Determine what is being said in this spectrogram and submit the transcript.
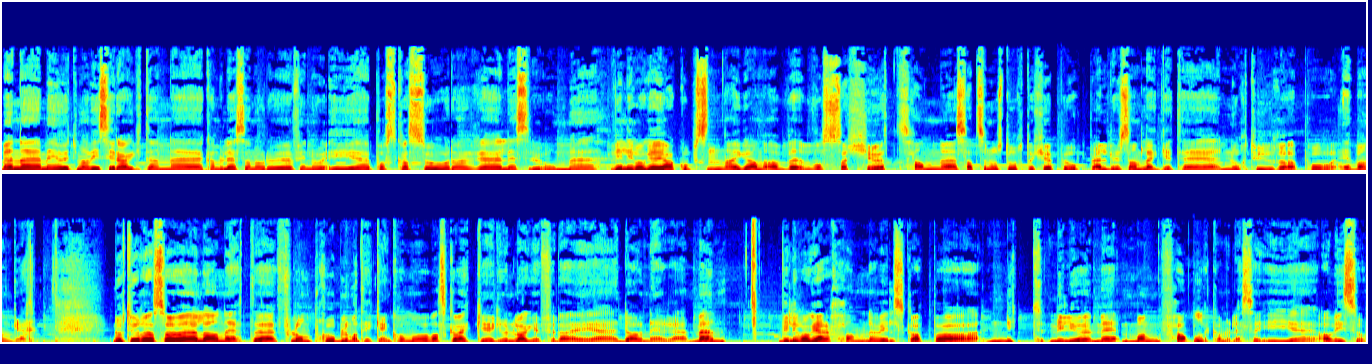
Men vi er jo ute med avis i dag. Den kan du lese når du finner henne i postkassa. og Der leser du om Willy Roger Jacobsen, eieren av Vossa Kjøt. Han satser nå stort å kjøpe opp eldhusanlegget til Nortura på Evanger. Nortura så la ned etter flomproblematikken, kom og vaska vekk grunnlaget for de der nede. Men Willy Roger han vil skape nytt miljø med mangfold, kan du lese i avisa.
